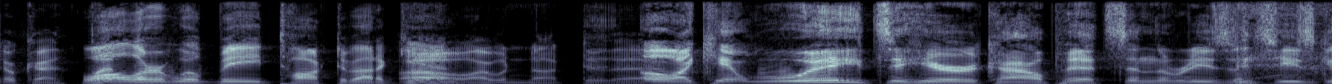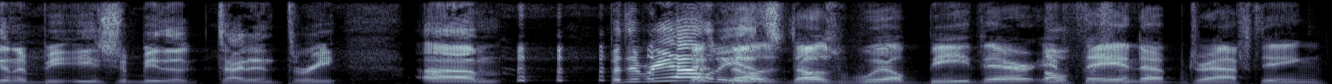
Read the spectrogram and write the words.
okay. Waller will be talked about again. Oh, I would not do that. Oh, I can't wait to hear Kyle Pitts and the reasons he's going to be. He should be the tight end three. Um, but the reality Th- those is, those will be there if Oh, they sure. end up drafting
